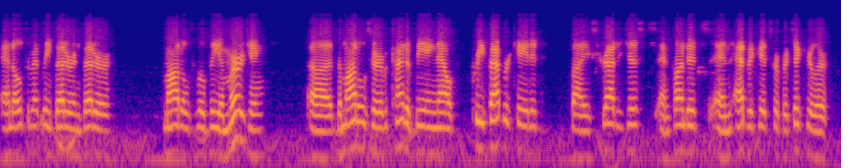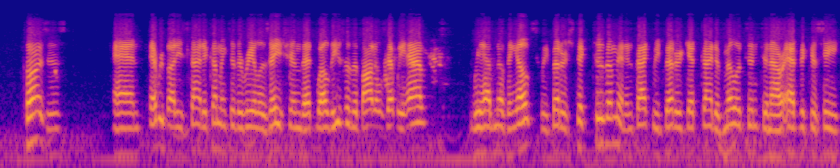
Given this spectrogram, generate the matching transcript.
and ultimately, better and better models will be emerging. Uh, the models are kind of being now prefabricated by strategists and pundits and advocates for particular causes. And everybody's kind of coming to the realization that well these are the models that we have we have nothing else. We better stick to them and in fact we'd better get kind of militant in our advocacy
